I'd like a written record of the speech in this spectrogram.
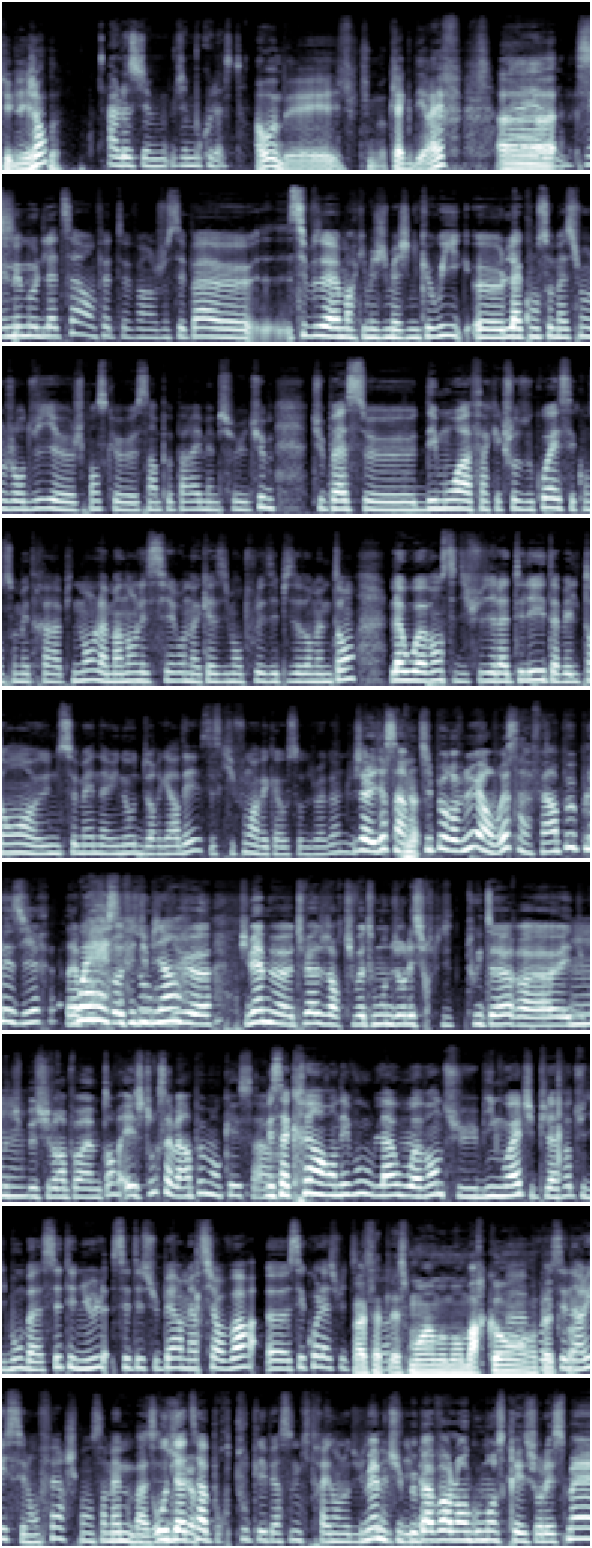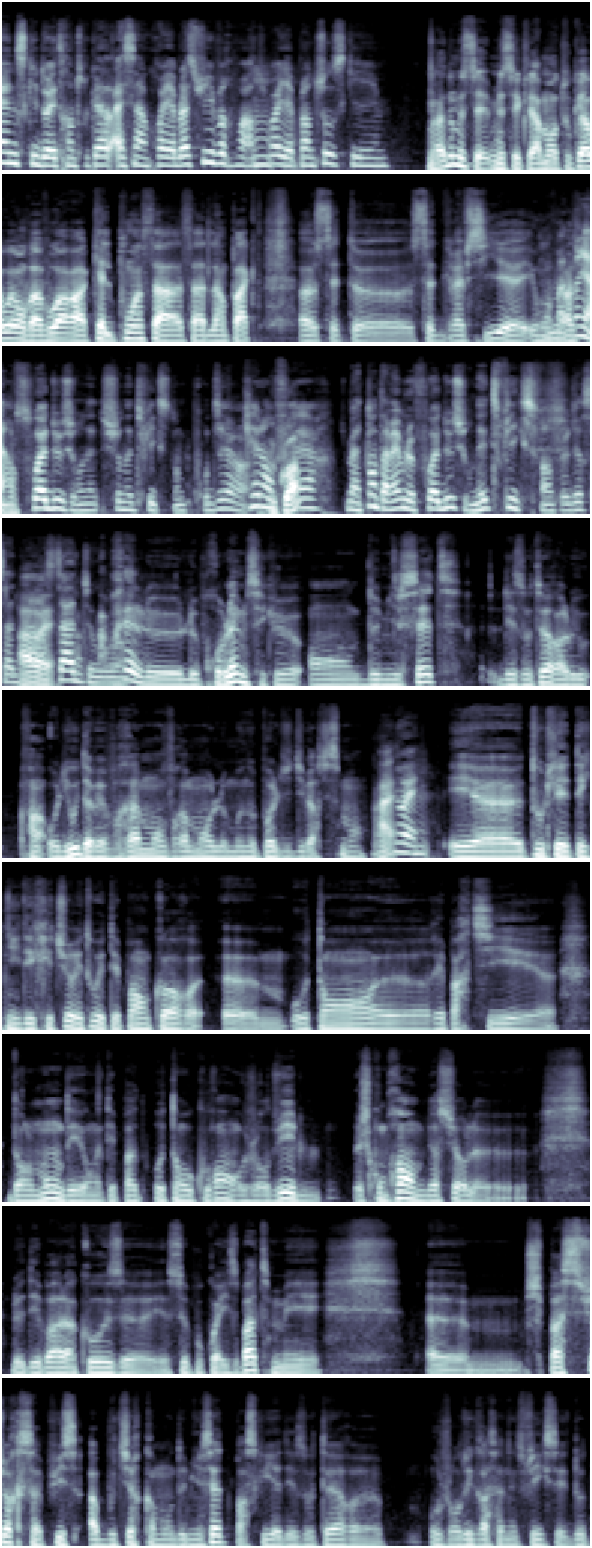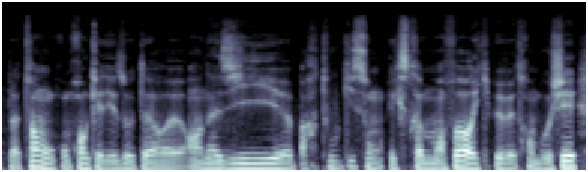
C'est une légende. Ah, Lost, j'aime beaucoup Lost. Ah ouais, mais tu me claques des refs. Euh, ouais. mais même au-delà de ça, en fait, enfin, je sais pas euh, si vous avez remarqué, mais j'imagine que oui. euh, la consommation aujourd'hui, euh, je pense que c'est un peu pareil, même sur YouTube. Tu passes euh, des mois à faire quelque chose ou quoi, et c'est consommé très rapidement. Là, maintenant, les séries, on a quasiment tous les épisodes en même temps. Là où avant, c'était diffusé à la télé, et t'avais le temps euh, d'une semaine à une autre de regarder. C'est ce qu'ils font avec House of Dragon. J'allais dire, c'est un Ouais. petit peu revenu et en vrai, ça fait un peu plaisir. Ouais, ça fait du bien. euh, puis même, tu vois, genre, tu vois tout le monde hurler sur Twitter euh, et du coup, Mm. tu peux suivre un peu en même temps. Et je trouve que ça avait un peu manqué ça. Mais ça crée un rendez-vous. Là où avant, tu bing watch, et puis à la fin, tu dis bon, bah, c'était nul, c'était super, merci, au revoir. Euh, c'est quoi la suite Ouais, ça te laisse moins un moment marquant Bah, en pour les tête, scénaristes, c'est l'enfer, je pense. hein. Même Bah, au-delà de ça, pour toutes les personnes qui travaillent dans l'audiovisuel. même, tu peux hyper- pas voir l'engouement se créer sur les semaines, ce qui doit être un truc assez incroyable à suivre. Enfin, tu Mm. vois, il y a plein de choses qui. Ouais, non, mais c'est, mais c'est clairement, en tout cas, ouais, on va voir à quel point ça, ça a de l'impact, euh, cette, euh, cette grève-ci, et, et on Maintenant, il y a un justement x2 sur, Net- sur Netflix. Donc, pour dire. Quel enfer. Maintenant, t'as même le x2 sur Netflix. Enfin, je veux dire, ça devient Ah ouais. un stade où. Après, le, le problème, c'est que en 2007, les auteurs, enfin, Hollywood avaient vraiment, vraiment le monopole du divertissement. Ouais. Et euh, toutes les techniques d'écriture et tout n'étaient pas encore euh, autant euh, réparties dans le monde et on n'était pas autant au courant. Aujourd'hui, je comprends bien sûr le, le débat, la cause et ce pourquoi ils se battent, mais euh, je suis pas sûr que ça puisse aboutir comme en 2007 parce qu'il y a des auteurs euh, aujourd'hui grâce à Netflix et d'autres plateformes, on comprend qu'il y a des auteurs euh, en Asie, partout, qui sont extrêmement forts et qui peuvent être embauchés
